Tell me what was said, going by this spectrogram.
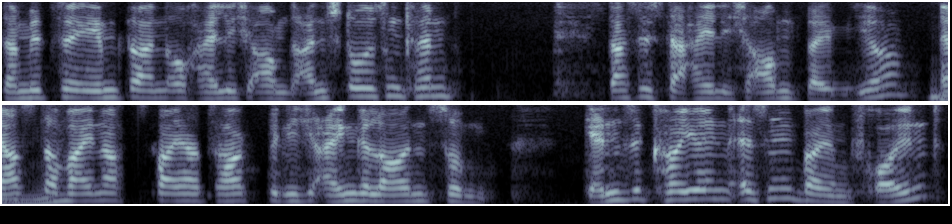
damit sie eben dann auch Heiligabend anstoßen können. Das ist der Heiligabend bei mir. Mhm. Erster Weihnachtsfeiertag bin ich eingeladen zum Gänsekeulenessen beim Freund.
